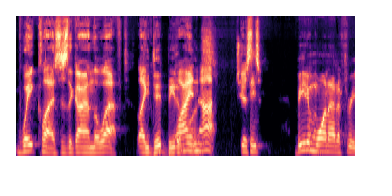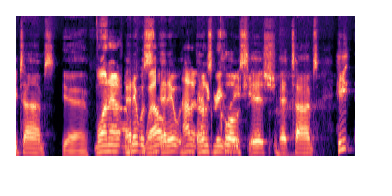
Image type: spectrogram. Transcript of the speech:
weight class as the guy on the left. Like, He did beat him why once. not? Just He- Beat him one out of three times, Yeah, one out, and it was well, and it, not a- and it was close-ish at times. He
